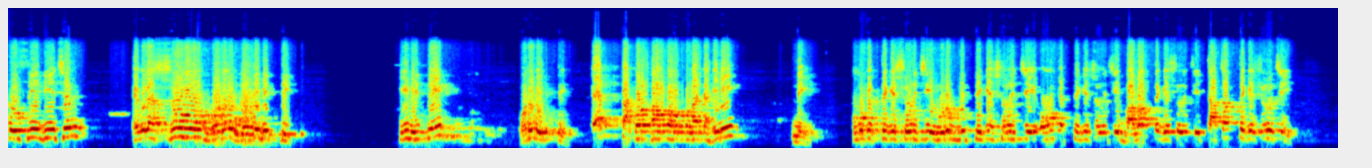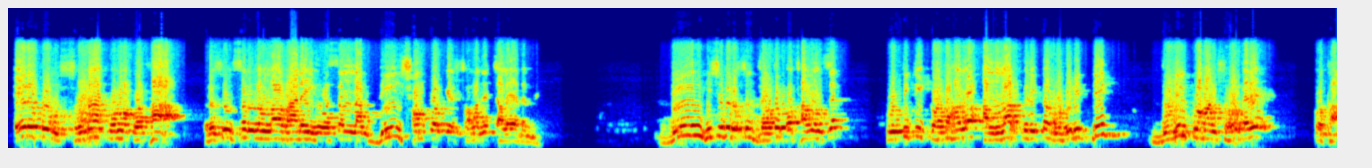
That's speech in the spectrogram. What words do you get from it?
পৌঁছিয়ে দিয়েছেন, এগুলা সব ওহি ভিত্তিক কি ভিত্তিক? ওহি ভিত্তিক একটা কথা কল্পনা কাহিনী নেই। অমুকের থেকে শুনেছি, মুরব্বীর থেকে শুনেছি, অমুকের থেকে শুনেছি, বাবার থেকে শুনেছি, চাচার থেকে শুনেছি এরকম শোনা কোনো কথা রসুল সাল্লাহ আলী ওসাল্লাম দিন সম্পর্কে সমাজে চালাইয়া দেন দিন হিসেবে রসুল যত কথা বলছেন প্রতিটি কথা হলো আল্লাহর প্রেরিত অভিভিত্তিক দলিল প্রমাণ সহকারে কথা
